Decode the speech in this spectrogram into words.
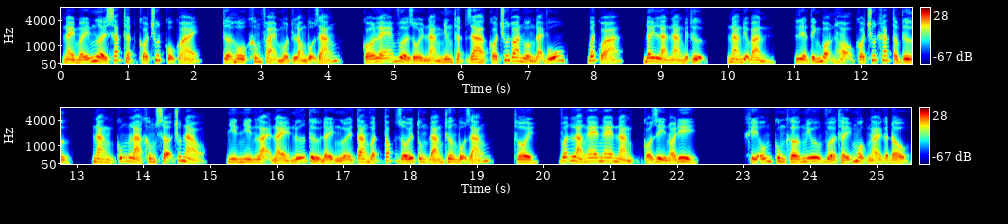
này mấy người xác thật có chút cổ quái, tựa hồ không phải một lòng bộ dáng, có lẽ vừa rồi nàng nhưng thật ra có chút oan uổng đại vũ, bất quá, đây là nàng biệt thự, nàng địa bàn, liền tính bọn họ có chút khác tâm tư, nàng cũng là không sợ chút nào, nhìn nhìn lại này nữ tử đầy người tang vật tóc rối tung đáng thương bộ dáng, thôi, vẫn là nghe nghe nàng có gì nói đi. Khi ốm cùng khờ ngưu vừa thấy một ngải gật đầu,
